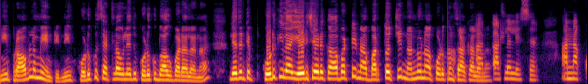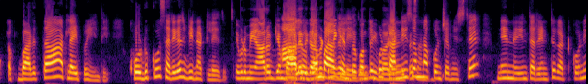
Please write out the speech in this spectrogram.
నీ ప్రాబ్లం ఏంటి? నీ కొడుకు సెటిల్ అవ్వలేదు కొడుకు బాగుపడాలనా? లేదంటే కొడుకు ఇలా ఏడిచాడు కాబట్టి నా భర్త వచ్చి నన్ను నా కొడుకుని సాకాలనా? అట్లా లేదు సార్. అన్న భర్త అట్లా అయిపోయింది. కొడుకు సరిగా వినట్లేదు. ఇప్పుడు మీ ఆరోగ్యం బాగాలేదు ఇప్పుడు కనీసం నాకు కొంచెం ఇస్తే నేను ఇంత రెంట్ కట్టుకొని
